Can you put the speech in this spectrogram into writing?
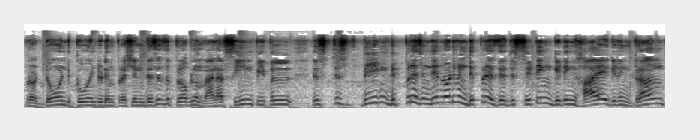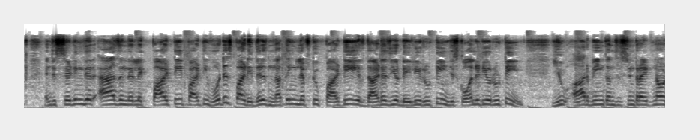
bro, don't go into depression. This is the problem, man. I've seen people just just being depressed, and they're not even depressed. They're just sitting, getting high, getting drunk, and just sitting their ass, and they're like, party, party. What is party? There is nothing left to party if that is your daily routine. Just call it your routine. You are being consistent right now.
